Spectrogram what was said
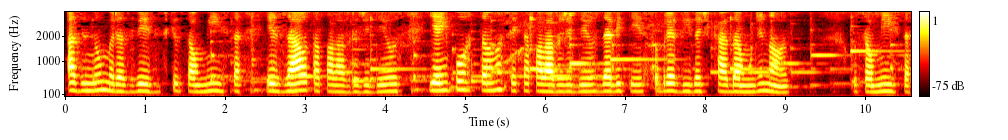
as inúmeras vezes que o salmista exalta a palavra de Deus e a importância que a palavra de Deus deve ter sobre a vida de cada um de nós. O salmista,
